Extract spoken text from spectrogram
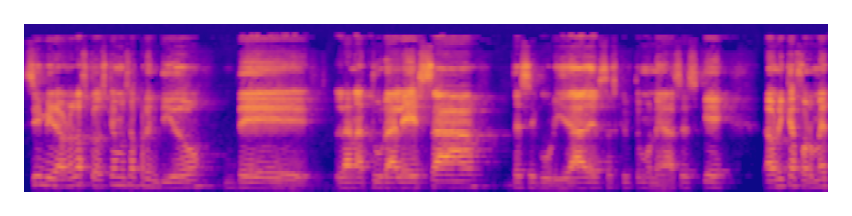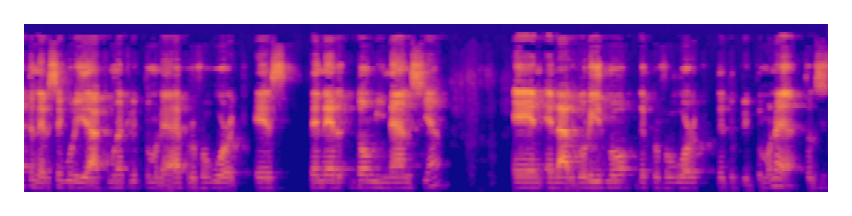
Sí, mira, una de las cosas que hemos aprendido de la naturaleza de seguridad de estas criptomonedas es que la única forma de tener seguridad como una criptomoneda de Proof of Work es tener dominancia en el algoritmo de Proof of Work de tu criptomoneda. Entonces,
